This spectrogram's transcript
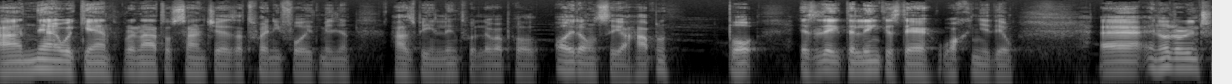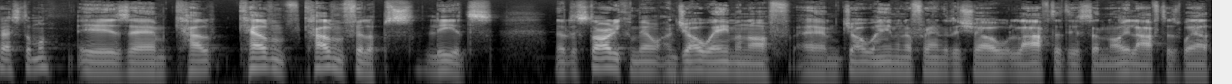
and now again Renato Sanches at 25 million has been linked with Liverpool. I don't see it happening, but it's like the link is there. What can you do? Uh, another interesting one is um, Cal- Calvin Calvin Phillips Leeds. Now the story came out and Joe Wayman off. Um, Joe Wayman, a friend of the show, laughed at this and I laughed as well.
